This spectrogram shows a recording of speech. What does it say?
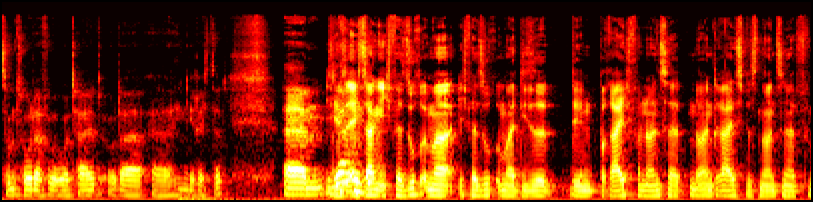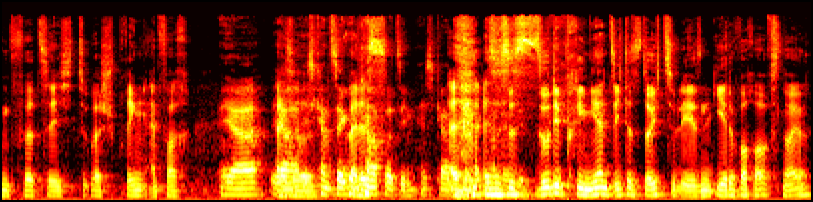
zum Tode verurteilt oder äh, hingerichtet. Ähm, ich ja, muss ehrlich sagen, ich versuche immer, ich versuche immer diese, den Bereich von 1939 bis 1945 zu überspringen, einfach. Ja, ja, also, ich kann es sehr gut das, nachvollziehen. Ich also, gut also nachvollziehen. es ist so deprimierend, sich das durchzulesen, jede Woche aufs Neue.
